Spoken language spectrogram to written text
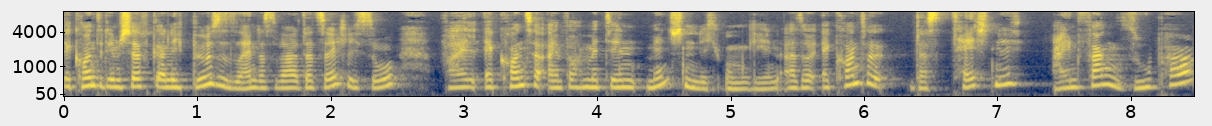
der konnte dem Chef gar nicht böse sein. Das war tatsächlich so, weil er konnte einfach mit den Menschen nicht umgehen. Also er konnte das technisch einfangen, super,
